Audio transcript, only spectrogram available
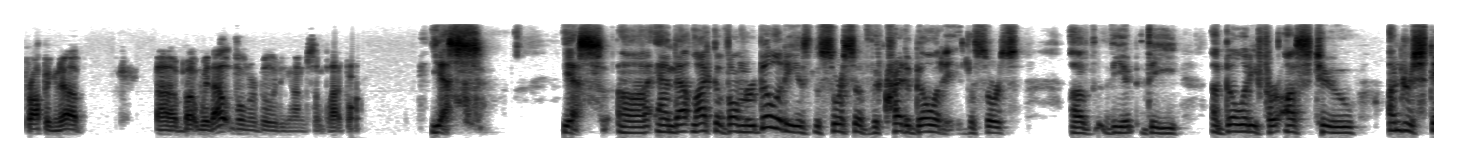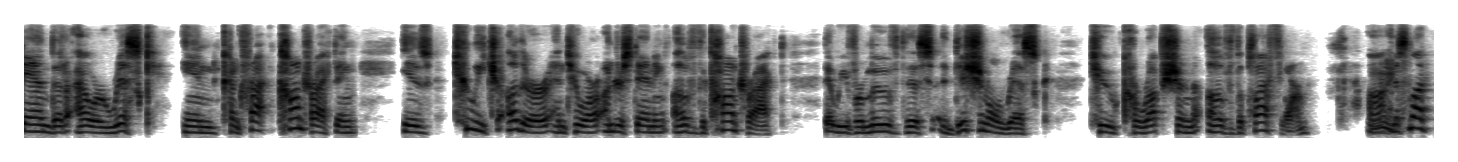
propping it up uh, but without vulnerability on some platform. Yes. Yes. Uh, and that lack of vulnerability is the source of the credibility, the source of the, the ability for us to understand that our risk in contract, contracting is to each other and to our understanding of the contract that we've removed this additional risk to corruption of the platform. Uh, Mm. and it's not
